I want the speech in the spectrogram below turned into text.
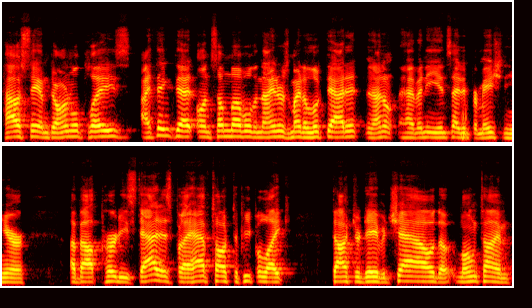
how Sam Darnold plays. I think that on some level, the Niners might have looked at it, and I don't have any inside information here about Purdy's status, but I have talked to people like Dr. David Chao, the longtime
